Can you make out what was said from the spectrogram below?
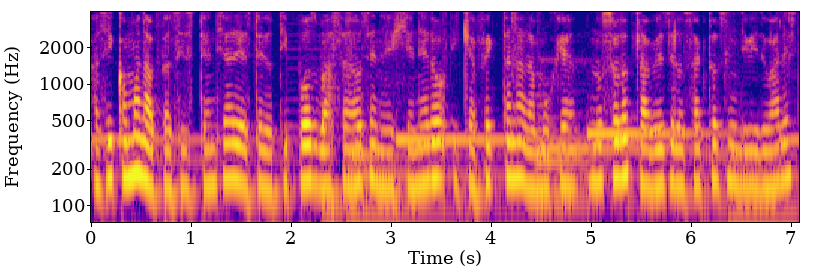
así como a la persistencia de estereotipos basados en el género y que afectan a la mujer, no solo a través de los actos individuales,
